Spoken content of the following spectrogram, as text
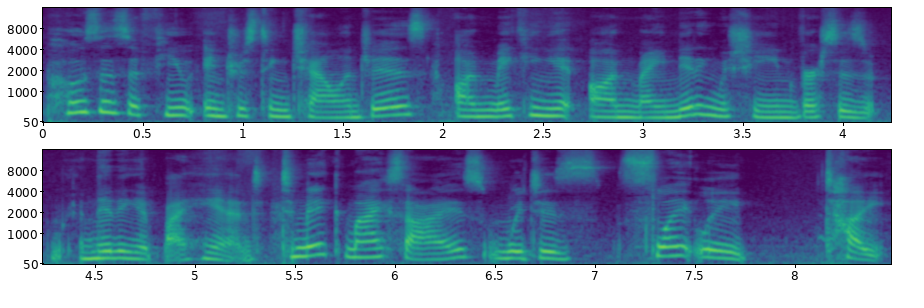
poses a few interesting challenges on making it on my knitting machine versus knitting it by hand. To make my size, which is slightly tight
